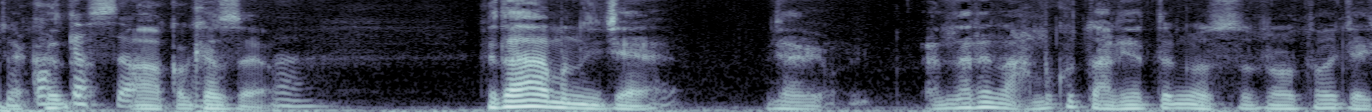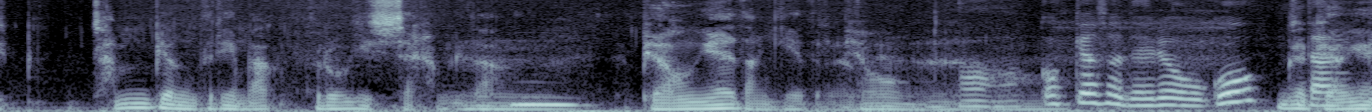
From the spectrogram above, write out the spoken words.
좀 이제 그- 꺾였어요. 아, 꺾였어요. 네. 그 다음은 이제 이제 옛날에는 아무것도 아니었던 것으로도 이제 잔병들이 막 들어오기 시작합니다. 음. 병의 단계에 들어요. 병. 아, 꺾여서 내려오고 이제 그다음 병에, 예,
